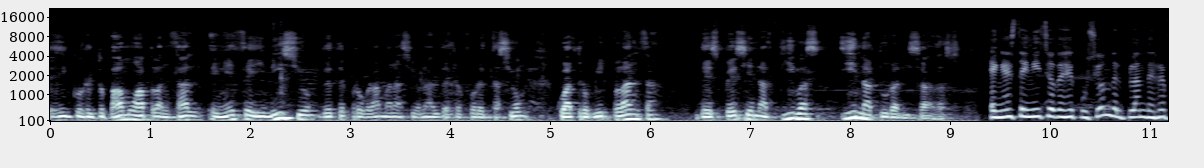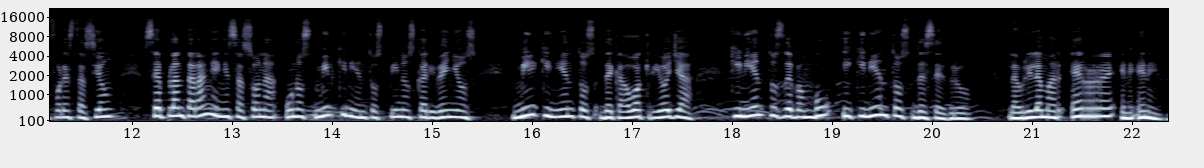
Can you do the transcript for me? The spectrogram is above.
es incorrecto. Vamos a plantar en este inicio de este programa nacional de reforestación 4.000 plantas de especies nativas y naturalizadas. En este inicio de ejecución del plan de reforestación, se plantarán en esa zona unos 1.500 pinos caribeños, 1.500 de caoba criolla, 500 de bambú y 500 de cedro. Laurila Mar, RNN.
